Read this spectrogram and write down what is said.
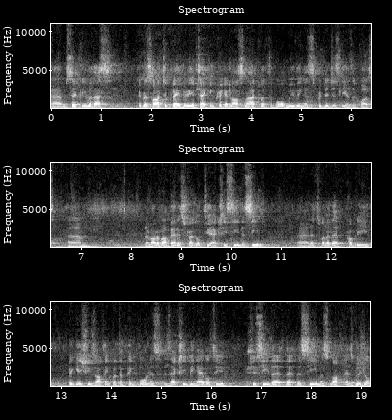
Um, certainly with us, it was hard to play very attacking cricket last night with the ball moving as prodigiously as it was. Um, and a lot of our batters struggle to actually see the seam. Uh, that's one of the probably big issues I think with the pink ball is, is actually being able to to see the, the, the seam is not as visual.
